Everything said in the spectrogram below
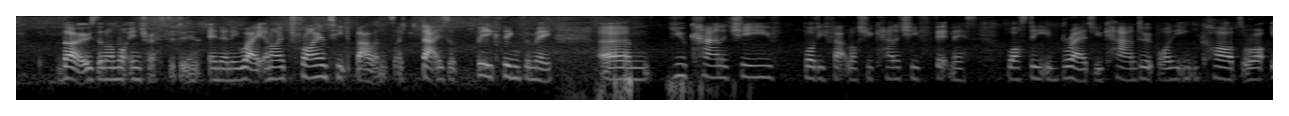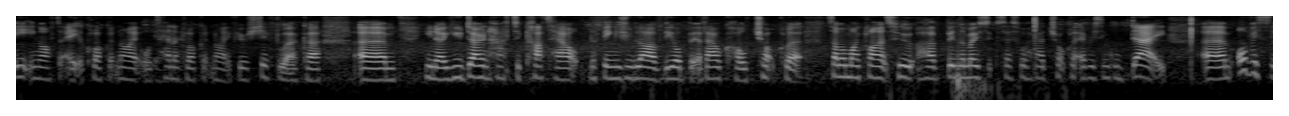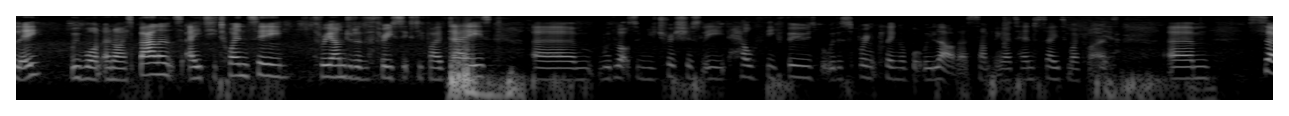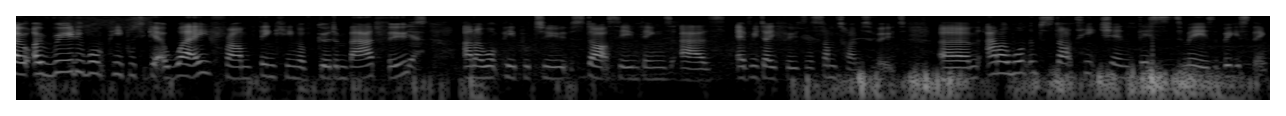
those, then I'm not interested in, in any way. And I try and teach balance. I, that is a big thing for me. Um, you can achieve body fat loss. You can achieve fitness whilst eating bread. You can do it by eating carbs or eating after eight o'clock at night or ten o'clock at night if you're a shift worker. Um, you know, you don't have to cut out the things you love, the odd bit of alcohol, chocolate. Some of my clients who have been the most successful have had chocolate every single day. Um, obviously, we want a nice balance 80 20, 300 of the 365 days. Um, with lots of nutritiously healthy foods, but with a sprinkling of what we love. That's something I tend to say to my clients. Um, so I really want people to get away from thinking of good and bad foods, Yeah. and I want people to start seeing things as everyday foods and sometimes foods. Um, and I want them to start teaching. This to me is the biggest thing,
